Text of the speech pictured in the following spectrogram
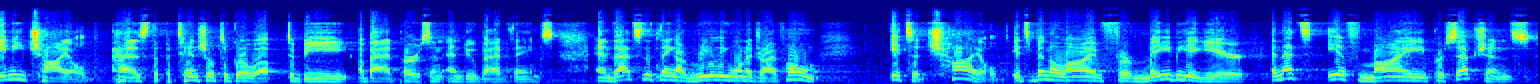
Any child has the potential to grow up to be a bad person and do bad things. And that's the thing I really want to drive home. It's a child. It's been alive for maybe a year, and that's if my perceptions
